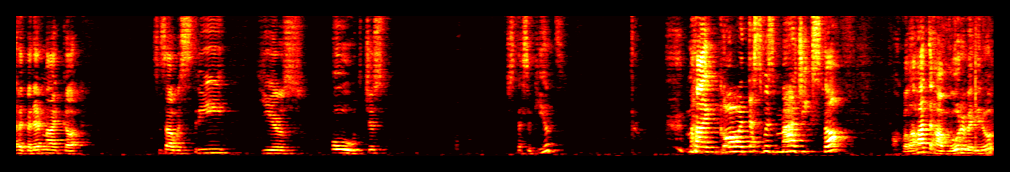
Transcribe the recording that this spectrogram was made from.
that had been in my gut since I was three years old just just disappeared. My God, this was magic stuff. Ah, well, I had to have more of it, you know.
